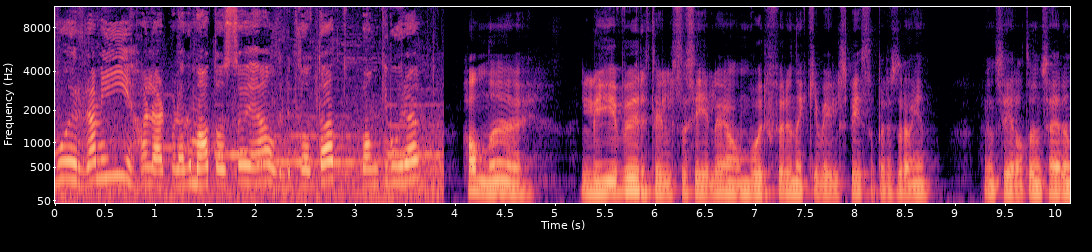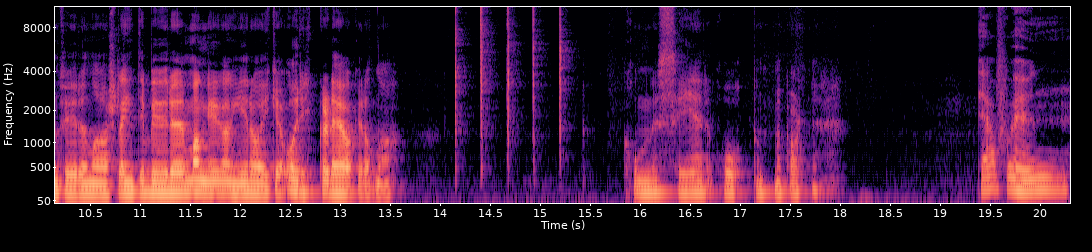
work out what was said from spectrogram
Mora mi har lært meg å lage mat også. Jeg har aldri blitt voldtatt. Bank i bordet. Hanne lyver til Cecilie om hvorfor hun ikke vil spise på restauranten. Hun sier at hun ser en fyr hun har slengt i buret mange ganger og ikke orker det akkurat nå. Kommuniser åpent med partner. Ja, for hun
